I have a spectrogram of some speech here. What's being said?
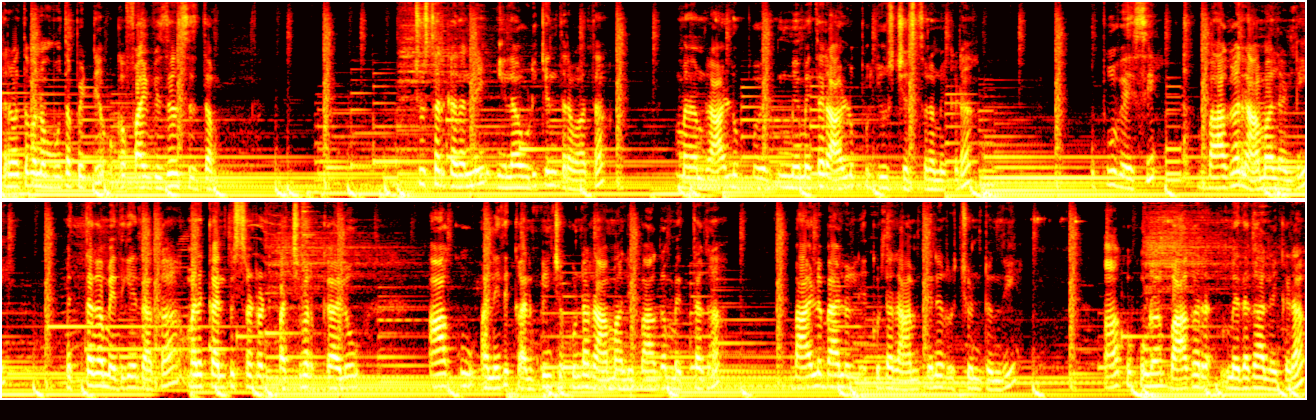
తర్వాత మనం మూత పెట్టి ఒక ఫైవ్ విజిల్స్ ఇద్దాం. చూస్తారు కదండి ఇలా ఉడికిన తర్వాత మనం రాళ్ళు ఉప్పు మేమైతే రాళ్ళు ఉప్పు యూజ్ చేస్తున్నాం ఇక్కడ. ఉప్పు వేసి బాగా రామాలండి. మెత్తగా మెదిగేదాకా మనకు కనిపిస్తున్నటువంటి పచ్చిమిరపకాయలు ఆకు అనేది కనిపించకుండా రామాలి బాగా మెత్తగా బాళ్ళు బాళ్ళు లేకుండా రామితేనే రుచి ఉంటుంది ఆకు కూడా బాగా మెదగాలి ఇక్కడ.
